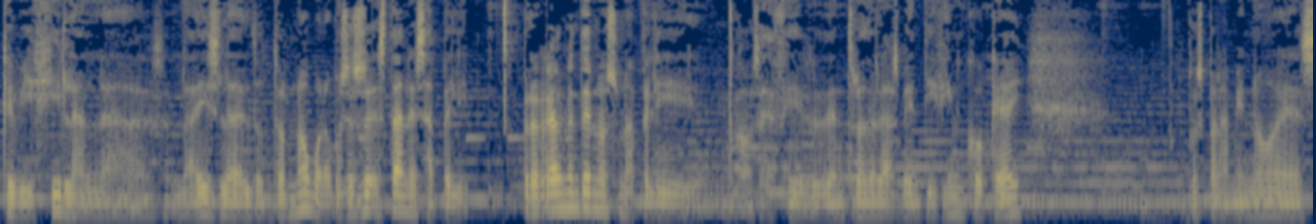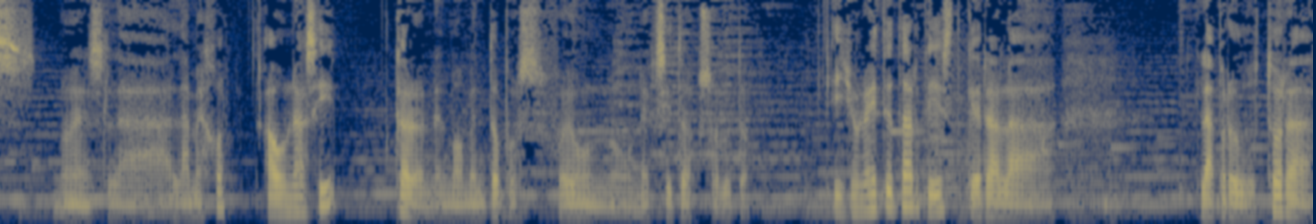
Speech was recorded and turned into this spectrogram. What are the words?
que vigilan la, isla del Doctor No, bueno, pues eso está en esa peli. Pero realmente no es una peli, vamos a decir, dentro de las 25 que hay, pues para mí no es, no es la, mejor. Aún así, claro, en el momento pues fue un, éxito absoluto. Y United Artists, que era la, la productora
